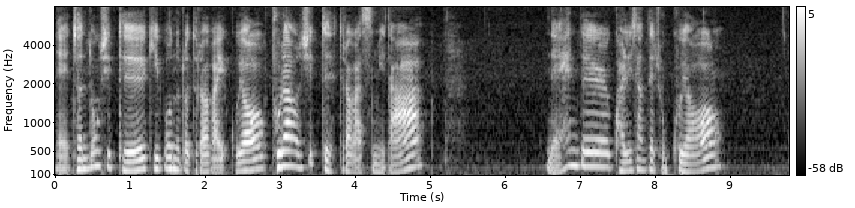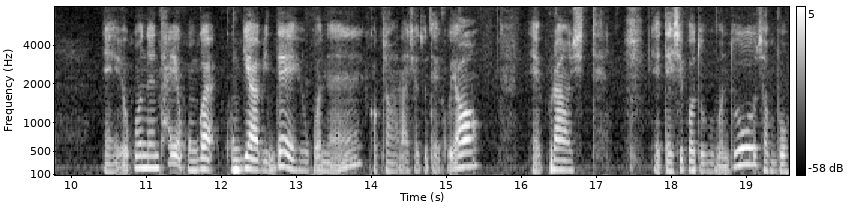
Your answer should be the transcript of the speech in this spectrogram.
네, 전동 시트 기본으로 들어가 있고요. 브라운 시트 들어갔습니다. 네, 핸들 관리 상태 좋고요. 네, 요거는 타이어 공가, 공기압인데 요거는 걱정 안 하셔도 되고요. 네, 브라운 시트. 네, 대시보드 부분도 전부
